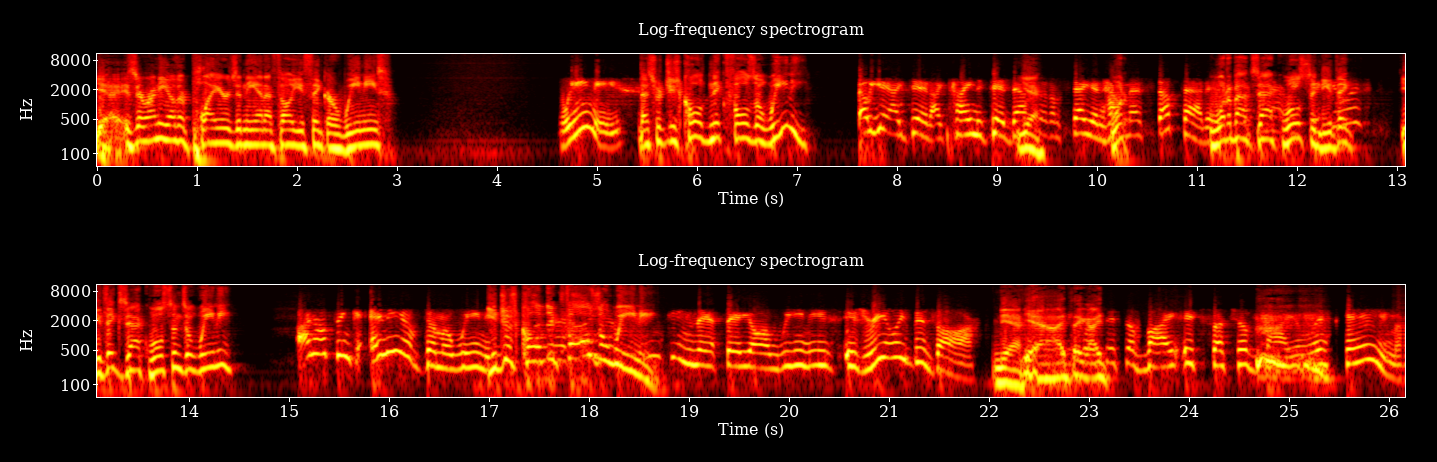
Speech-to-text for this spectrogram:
Yeah, is there any other players in the NFL you think are weenies? Weenies? That's what you called Nick Foles a weenie. Oh yeah, I did. I kind of did. That's Yeah. what I'm saying. How What- messed up that is. What about Isn't Zach that Wilson? Do you think? Do you think Zach Wilson's a weenie? I don't think any of them are weenies. You just called Nick Foles a weenie. Thinking that they are weenies is really bizarre. Yeah. Yeah, I think I, it's a vi- It's such a violent game.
